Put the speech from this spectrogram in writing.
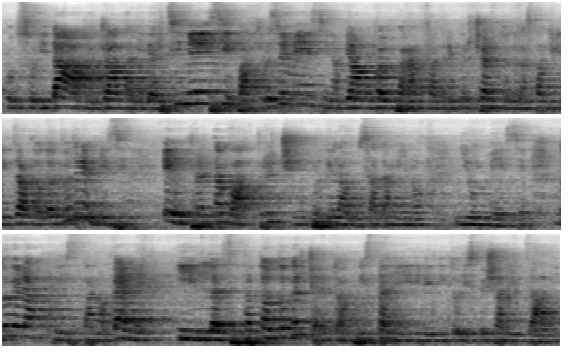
consolidato già da diversi mesi, 4-6 mesi, ne abbiamo poi un 43% che la sta utilizzando da 2-3 mesi e un 34,5% che la usa da meno di un mese. Dove l'acquistano? Bene, il 78% acquista nei rivenditori specializzati.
